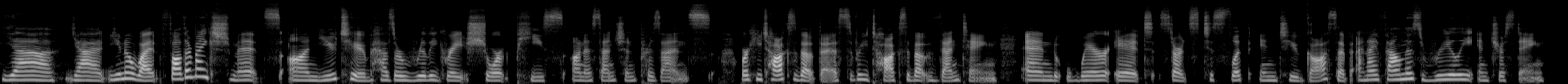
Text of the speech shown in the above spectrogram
Yeah, yeah. You know what? Father Mike Schmitz on YouTube has a really great short piece on Ascension Presents where he talks about this, where he talks about venting and where it starts to slip into gossip. And I found this really interesting.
